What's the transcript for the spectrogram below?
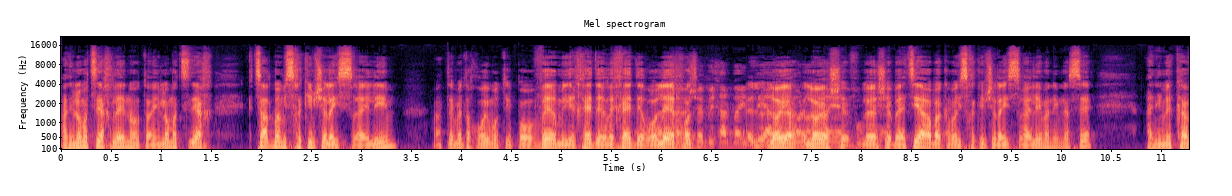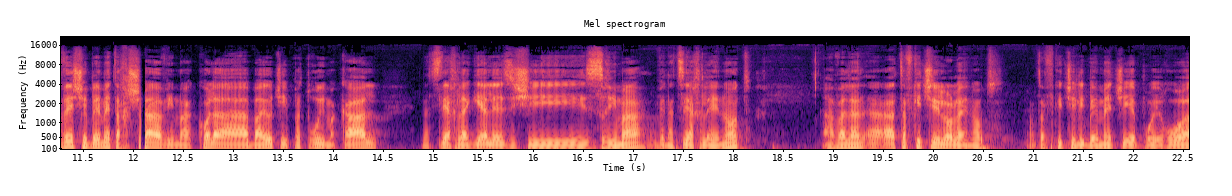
אני לא מצליח ליהנות, אני לא מצליח, קצת במשחקים של הישראלים, אתם בטח רואים אותי פה עובר מחדר לחדר, הולך, אתה יושב בכלל ביציע, לא, לא, לא לראיין יושב, לא יושב. ביציע רק במשחקים של הישראלים אני מנסה. אני מקווה שבאמת עכשיו, עם כל הבעיות שייפתרו עם הקהל, נצליח להגיע לאיזושהי זרימה ונצליח ליהנות, אבל התפקיד שלי לא ליהנות. התפקיד שלי באמת שיהיה פה אירוע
